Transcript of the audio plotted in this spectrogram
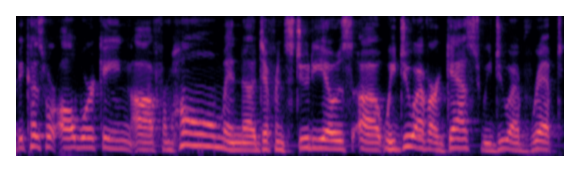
because we're all working uh, from home in uh, different studios, uh, we do have our guest, We do have Ripped.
